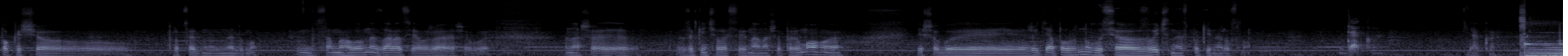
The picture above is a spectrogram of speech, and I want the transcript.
Поки що про це не- не думав. Саме головне зараз я вважаю, щоб наша, е, закінчилася війна нашою перемогою, і щоб е, життя повернулося в звичне спокійне русло. Дякую. Дякую.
